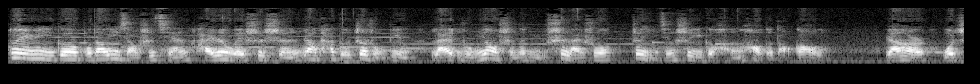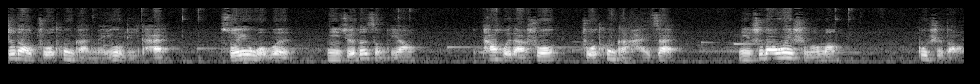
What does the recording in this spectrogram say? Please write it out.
对于一个不到一小时前还认为是神让他得这种病来荣耀神的女士来说，这已经是一个很好的祷告了。然而我知道灼痛感没有离开，所以我问你觉得怎么样？她回答说灼痛感还在。你知道为什么吗？不知道。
